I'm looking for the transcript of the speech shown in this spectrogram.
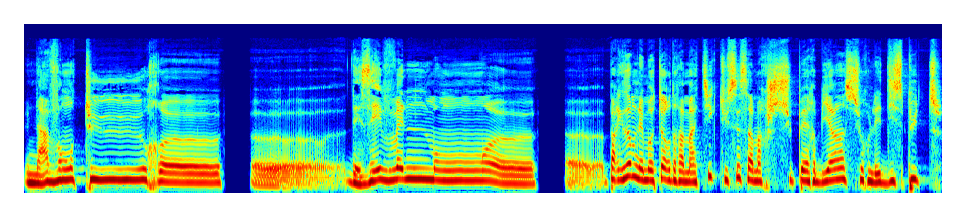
une aventure, euh, euh, des événements par exemple, les moteurs dramatiques, tu sais, ça marche super bien sur les disputes.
